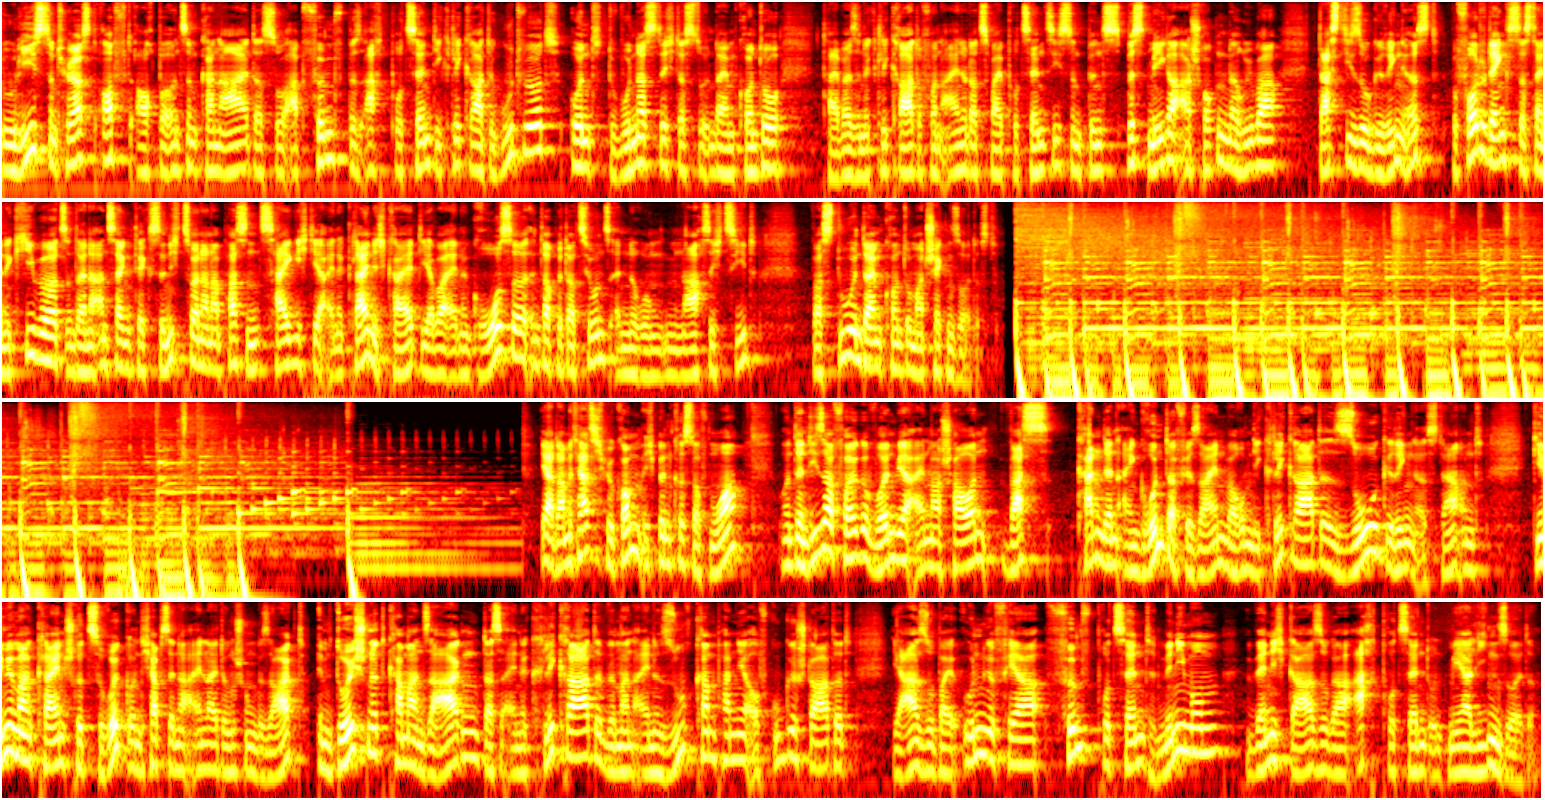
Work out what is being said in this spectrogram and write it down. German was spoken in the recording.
Du liest und hörst oft auch bei uns im Kanal, dass so ab 5 bis 8 Prozent die Klickrate gut wird und du wunderst dich, dass du in deinem Konto teilweise eine Klickrate von 1 oder 2 Prozent siehst und bist, bist mega erschrocken darüber, dass die so gering ist. Bevor du denkst, dass deine Keywords und deine Anzeigentexte nicht zueinander passen, zeige ich dir eine Kleinigkeit, die aber eine große Interpretationsänderung nach sich zieht, was du in deinem Konto mal checken solltest. Ja, damit herzlich willkommen. Ich bin Christoph Mohr und in dieser Folge wollen wir einmal schauen, was kann denn ein Grund dafür sein, warum die Klickrate so gering ist. Ja? Und gehen wir mal einen kleinen Schritt zurück und ich habe es in der Einleitung schon gesagt. Im Durchschnitt kann man sagen, dass eine Klickrate, wenn man eine Suchkampagne auf Google startet, ja, so bei ungefähr 5% Minimum, wenn nicht gar sogar 8% und mehr liegen sollte.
